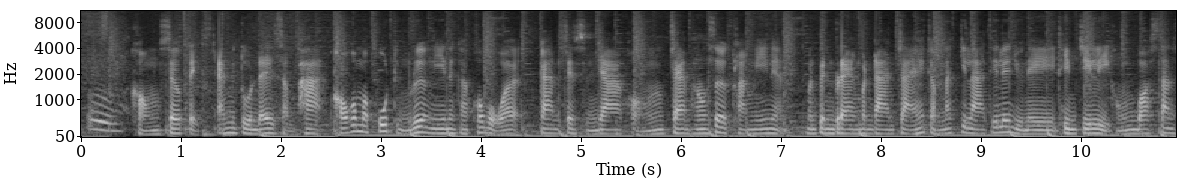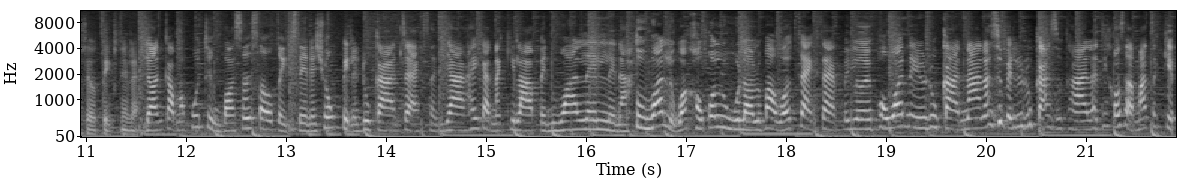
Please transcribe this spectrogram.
ม ของเซลติกแอดมินตูนได้สัมภาษณ์เขาก็มาพูดถึงเรื่องนี้นะครับเขาบอกว่าการเซ็นสัญญาของแซมเฮาเซอร์ครั้งนี้เนี่ยมันเป็นแรงบันดาลใจให้กับนักกีฬาที่เล่นอยู่ในทีมจีลีของบอสตันเซลติกส์นี่แหละย้อนกลับมาพูดถึง Boston Celtics ในช่วงปิดฤดูกาลแจกสัญญาให้กับนักกีฬาเป็นว่าเล่นเลยนะตูนว่าหรือว่าเขาก็รู้แล้วหรือเปล่าว่าแจกแจกไปเลย เพราะว่าในฤดูกาลหน้าน่าจะเป็นฤดูกาลสุดท้ายแล้วที่เขาสามารถจะเก็บ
